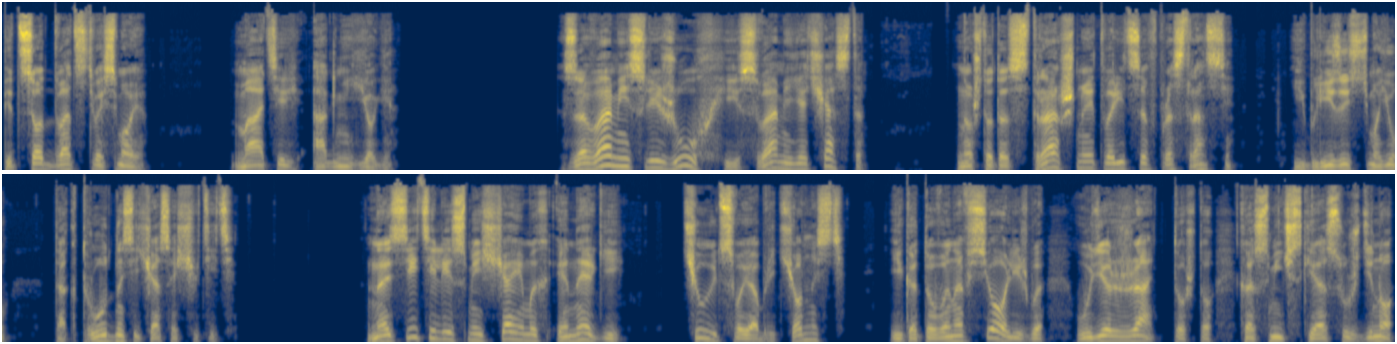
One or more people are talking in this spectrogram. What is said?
528. Матерь Агни-йоги. За вами слежу, и с вами я часто, но что-то страшное творится в пространстве, и близость мою так трудно сейчас ощутить. Носители смещаемых энергий чуют свою обреченность и готовы на все, лишь бы удержать то, что космически осуждено,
